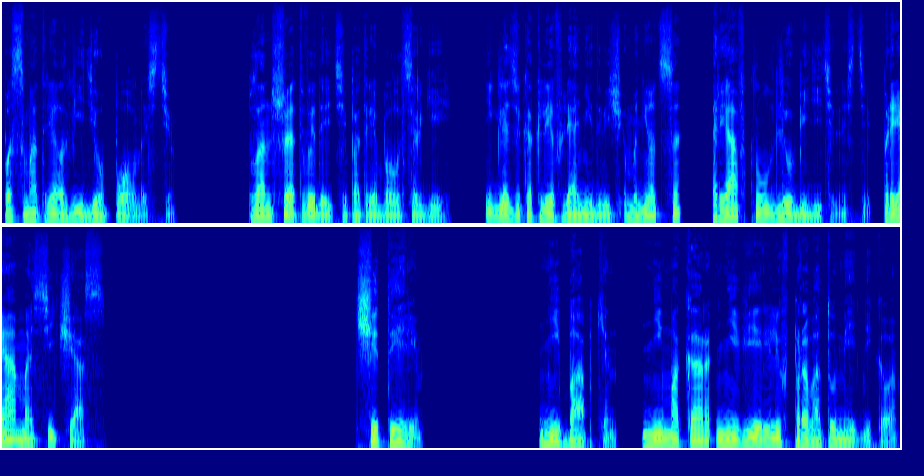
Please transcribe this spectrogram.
посмотрел видео полностью. «Планшет выдайте», — потребовал Сергей. И, глядя, как Лев Леонидович мнется, рявкнул для убедительности. «Прямо сейчас». 4. Ни Бабкин, ни Макар не верили в правоту Медникова.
